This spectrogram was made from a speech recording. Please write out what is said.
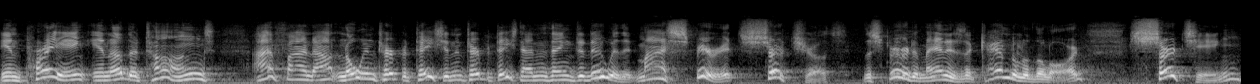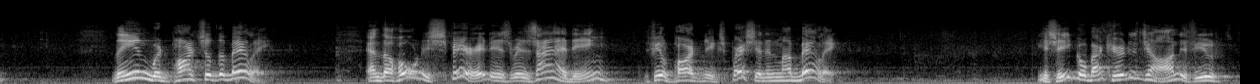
in praying in other tongues, I find out no interpretation. Interpretation had anything to do with it. My spirit searcheth. The spirit of man is the candle of the Lord, searching the inward parts of the belly. And the Holy Spirit is residing, if you'll pardon the expression, in my belly. You see, go back here to John. If you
